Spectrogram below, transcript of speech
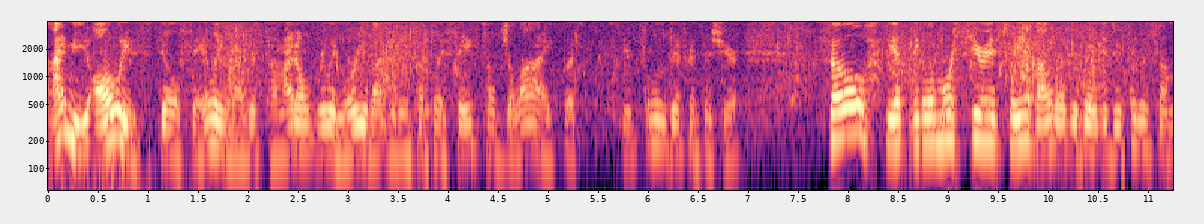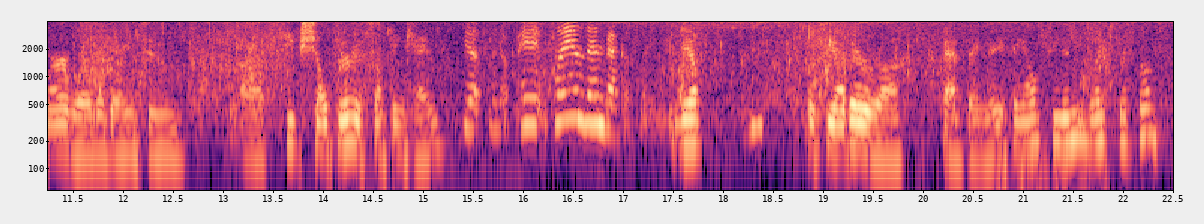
I'm always still sailing by this time. I don't really worry about getting someplace safe till July, but it's a little different this year. So we have to think a little more seriously about what we're going to do for the summer, where we're going to uh, seek shelter if something came. Yep, we got plans and backup plans. Yep. What's the other uh, bad thing? Anything else you didn't like this month?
